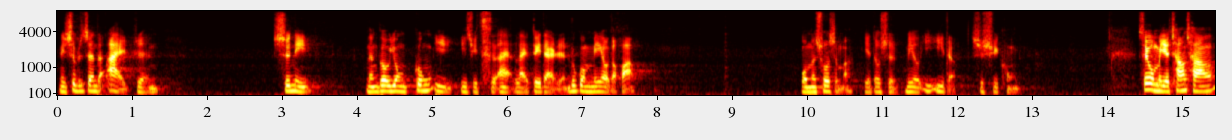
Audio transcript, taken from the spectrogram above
你是不是真的爱人？使你能够用公义以及慈爱来对待人？如果没有的话，我们说什么也都是没有意义的，是虚空的。所以我们也常常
